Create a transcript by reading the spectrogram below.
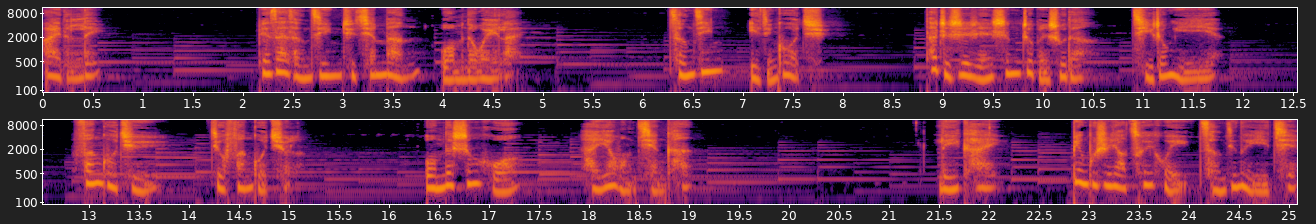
爱的累。别再曾经去牵绊我们的未来，曾经已经过去。它只是人生这本书的其中一页，翻过去就翻过去了。我们的生活还要往前看。离开，并不是要摧毁曾经的一切。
